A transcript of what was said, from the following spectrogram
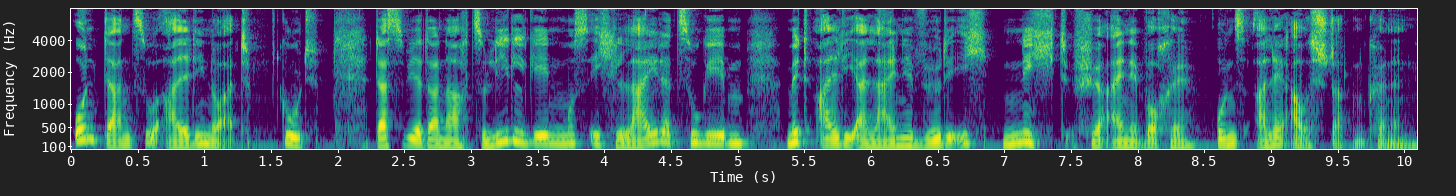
und dann zu Aldi Nord. Gut, dass wir danach zu Lidl gehen, muss ich leider zugeben, mit Aldi alleine würde ich nicht für eine Woche uns alle ausstatten können.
